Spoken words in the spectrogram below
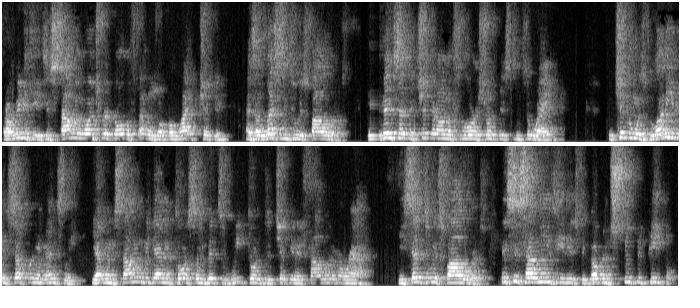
but I'll read it to you. It says Stalin once ripped all the feathers off a live chicken as a lesson to his followers. He then set the chicken on the floor a short distance away. The chicken was bloodied and suffering immensely, yet when Stalin began to toss some bits of wheat towards the chicken, it followed him around. He said to his followers, This is how easy it is to govern stupid people.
